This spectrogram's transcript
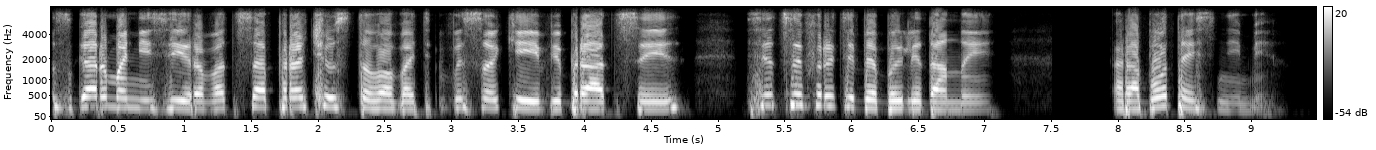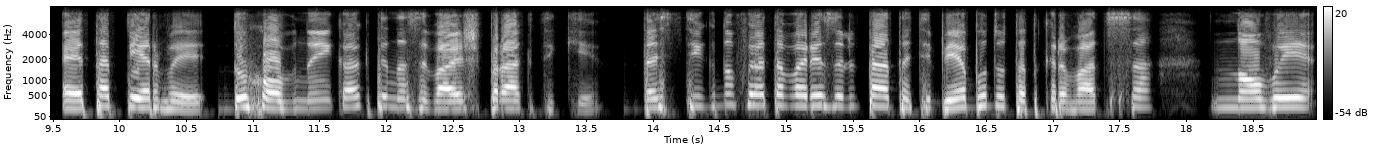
сгармонизироваться, прочувствовать высокие вибрации. Все цифры тебе были даны. Работай с ними. Это первые духовные, как ты называешь, практики. Достигнув этого результата, тебе будут открываться новые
